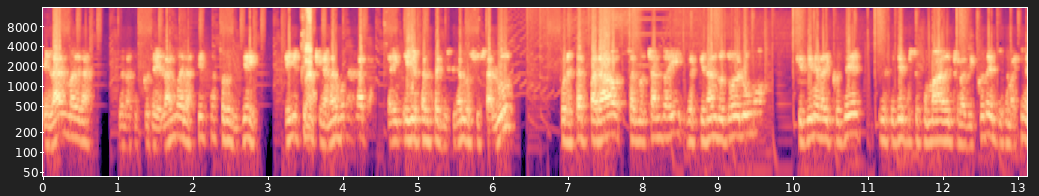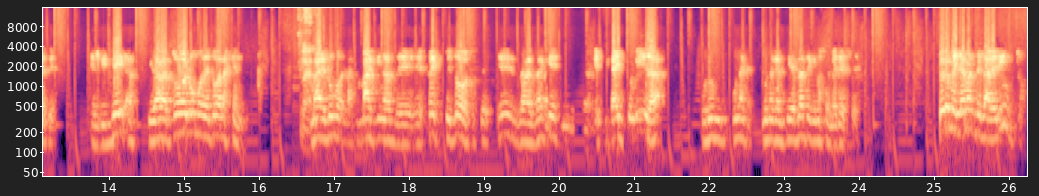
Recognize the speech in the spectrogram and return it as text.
el alma de las, de las discotecas, el alma de las fiestas son los DJs. Ellos Claro. tienen que ganar buena plata. Ellos están sacrificando su salud por estar parados, trasnochando ahí, respirando todo el humo que tiene la discoteca. En ese tiempo se fumaba dentro de la discoteca, entonces imagínate, el DJ aspiraba todo el humo de toda la gente Claro. más el humo de las máquinas de efecto y todo. Entonces, eh, la verdad que explicáis tu vida por un- una, una cantidad de plata que no se merece. Pero me llaman de laberinto.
